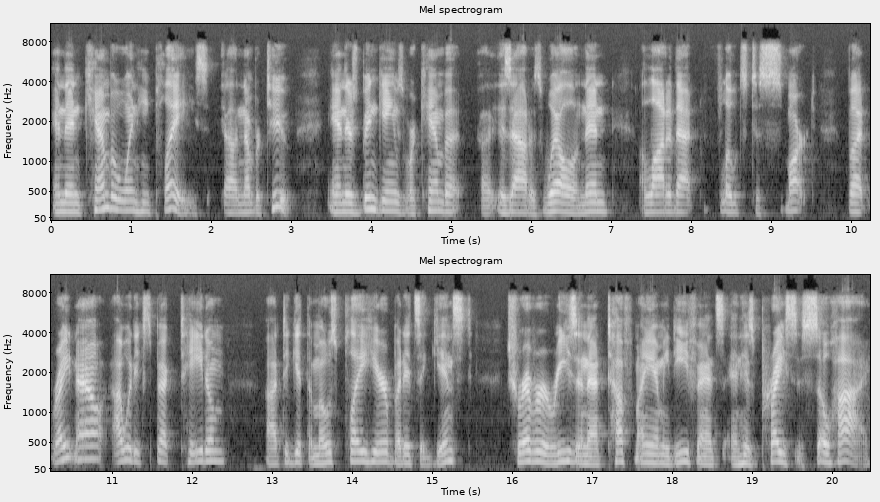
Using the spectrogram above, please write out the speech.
and then Kemba when he plays, uh, number two. And there's been games where Kemba uh, is out as well, and then a lot of that floats to Smart. But right now, I would expect Tatum uh, to get the most play here, but it's against Trevor Ariza and that tough Miami defense, and his price is so high.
